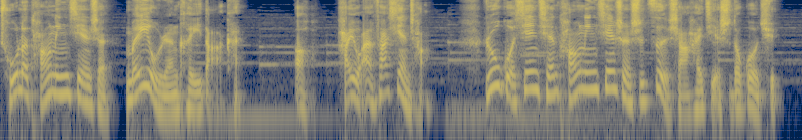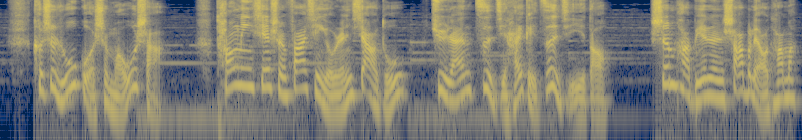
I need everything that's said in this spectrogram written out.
除了唐林先生，没有人可以打开。哦，还有案发现场。如果先前唐林先生是自杀，还解释得过去；可是如果是谋杀，唐林先生发现有人下毒，居然自己还给自己一刀，生怕别人杀不了他吗？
